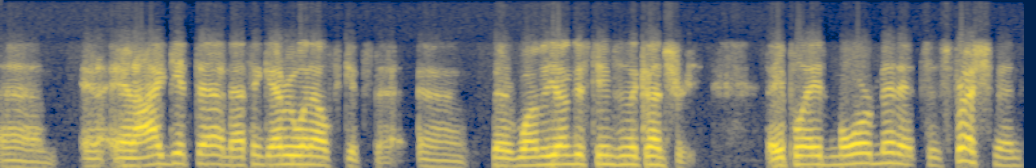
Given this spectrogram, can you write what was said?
Um, and and I get that, and I think everyone else gets that. Uh, they're one of the youngest teams in the country. They played more minutes as freshmen.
